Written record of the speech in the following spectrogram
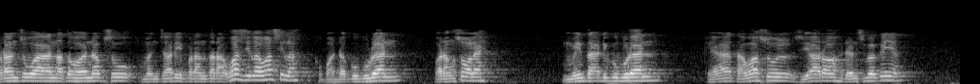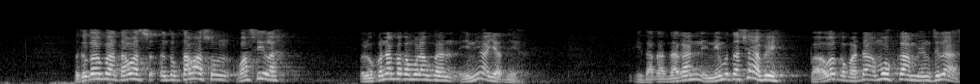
kerancuan atau hawa nafsu mencari perantara wasilah-wasilah kepada kuburan orang soleh, meminta di kuburan, ya tawasul, ziarah dan sebagainya. Untuk apa? Tawas untuk tawasul, wasilah. Lalu kenapa kamu lakukan? Ini ayatnya. Kita katakan ini mutasyabih, bawa kepada muhkam yang jelas.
